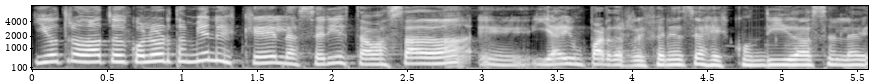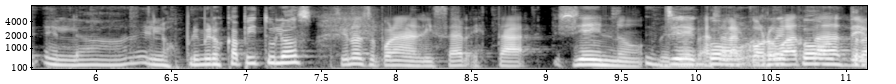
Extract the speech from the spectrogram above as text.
Y otro dato de color también es que la serie está basada, eh, y hay un par de referencias escondidas en, la- en la- en los primeros capítulos. Si uno se pone a analizar, está lleno de hasta la corbata de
